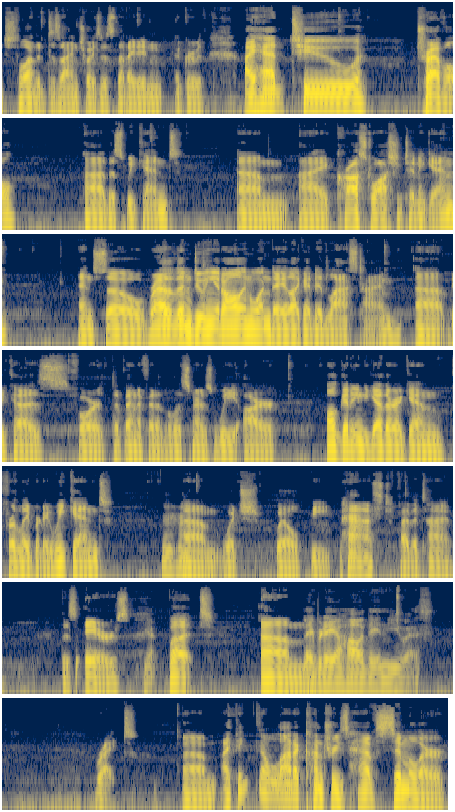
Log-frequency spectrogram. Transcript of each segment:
just a lot of design choices that I didn't agree with. I had to travel uh, this weekend. Um, I crossed Washington again, and so rather than doing it all in one day like I did last time, uh, because for the benefit of the listeners, we are all getting together again for Labor Day weekend, Mhm. um, which will be past by the time this airs. Yeah. But um, Labor Day, a holiday in the U.S. Right. Um, I think a lot of countries have similar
